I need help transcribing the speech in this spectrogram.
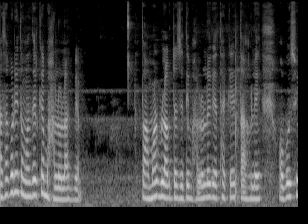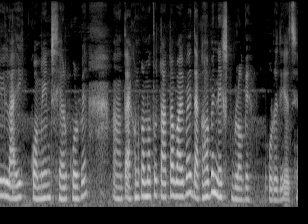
আশা করি তোমাদেরকে ভালো লাগবে। তো আমার ব্লগটা যদি ভালো লেগে থাকে তাহলে অবশ্যই লাইক, কমেন্ট, শেয়ার করবে। তা এখনকার মতো টাটা, বাই বাই। দেখা হবে নেক্সট ব্লগে। করে দিয়েছে।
